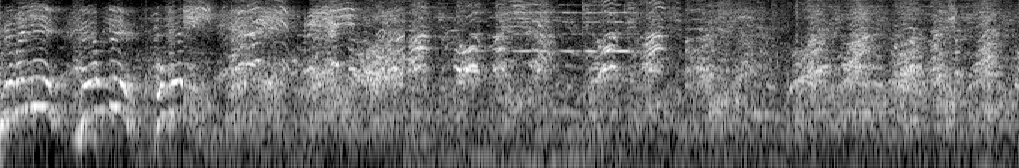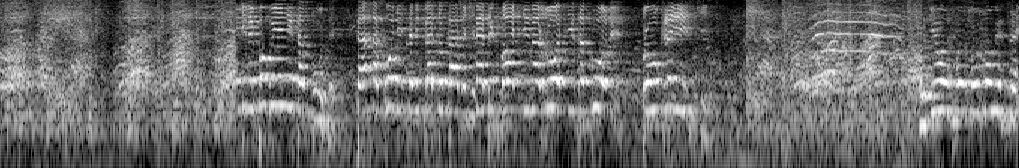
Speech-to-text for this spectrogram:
Приманіть геноцид! Україна! які не повинні там бути. Там знаходяться, відверто кажучи, неадекватні народні закони про українські. Хотілося б звернутися.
